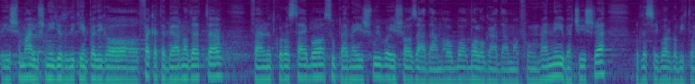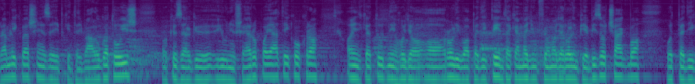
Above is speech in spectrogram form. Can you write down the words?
és május 4-5-én pedig a Fekete Bernadettel felnőtt korosztályba, szuper nehéz súlyba, és az Ádám, a Balog Ádámmal fogunk menni vecsésre. Ott lesz egy Varga Viktor emlékverseny, ez egyébként egy válogató is a közelgő június Európa játékokra. Annyit kell tudni, hogy a, a Rolival pedig pénteken megyünk fel a Magyar Olimpia Bizottságba, ott pedig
